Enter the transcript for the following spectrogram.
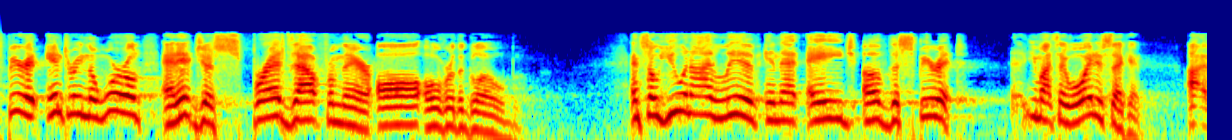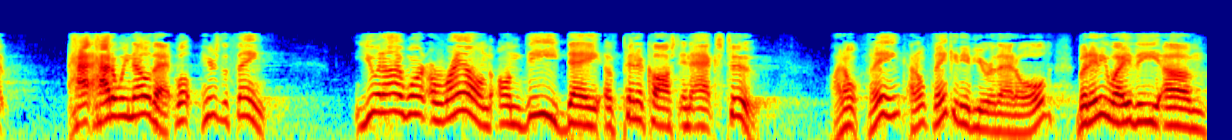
Spirit entering the world, and it just spreads out from there all over the globe. And so you and I live in that age of the Spirit. You might say, well, wait a second. I, how, how do we know that? Well, here's the thing. You and I weren't around on the day of Pentecost in Acts 2. I don't think. I don't think any of you are that old. But anyway, the, um,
